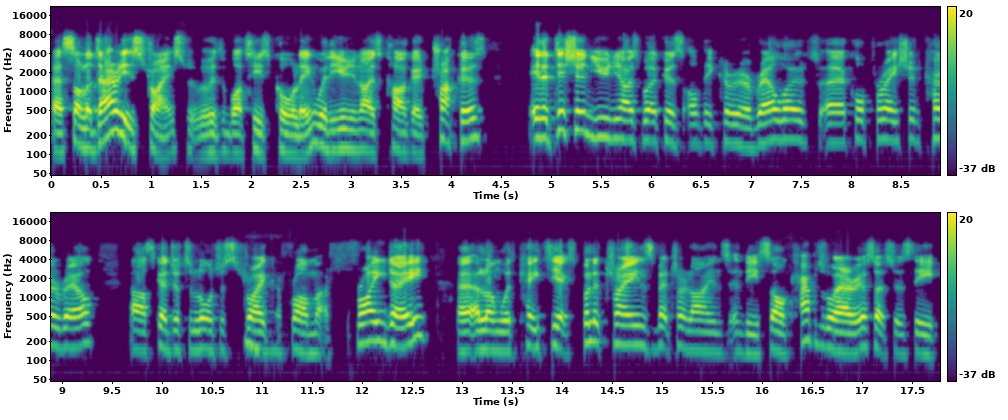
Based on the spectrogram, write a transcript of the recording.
uh, solidarity strikes with what he's calling with unionized cargo truckers. In addition, unionized workers of the Korea Railroad uh, Corporation, KORAIL, are scheduled to launch a strike mm. from Friday, uh, along with KTX bullet trains, metro lines in the Seoul capital area, such as the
